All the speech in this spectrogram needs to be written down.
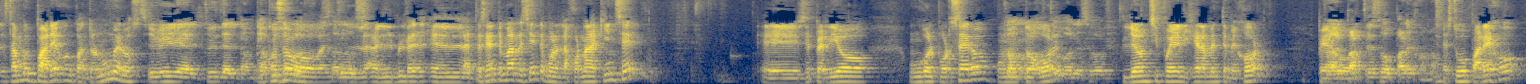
está muy parejo en cuanto a números. Sí, vi el tweet del Don Incluso el, el- el antecedente más reciente, bueno, en la jornada 15, eh, se perdió un gol por cero, un autogol. León sí fue ligeramente mejor, Pero pero el partido estuvo parejo, ¿no? estuvo parejo.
